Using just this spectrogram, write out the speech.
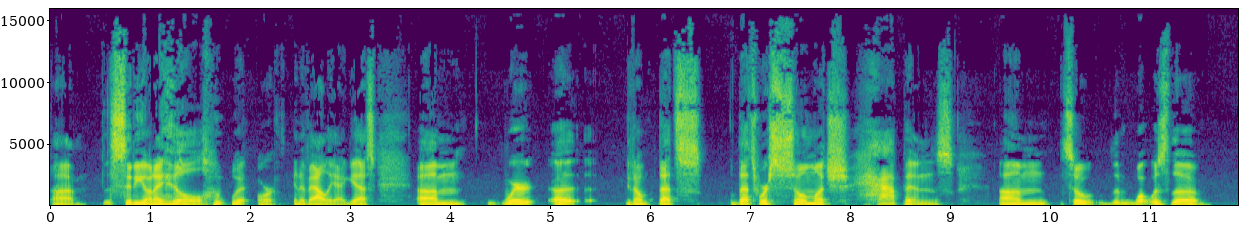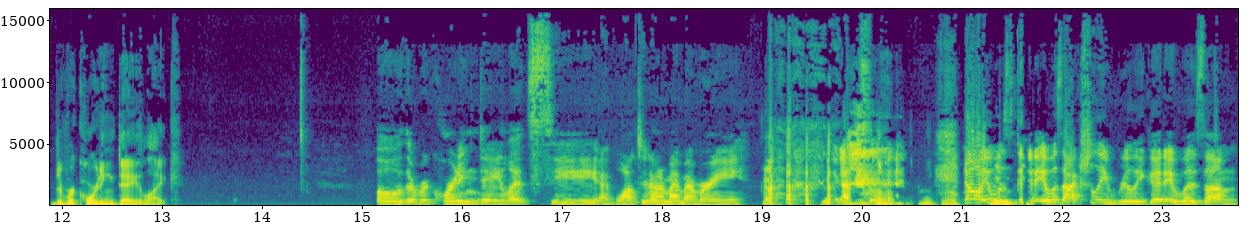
uh, city on a hill or in a valley, I guess, um, where uh, you know that's that's where so much happens. Um, so, what was the the recording day like? Oh, the recording day. Let's see. I blocked it out of my memory. oh, no, it was good. It was actually really good. It was um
